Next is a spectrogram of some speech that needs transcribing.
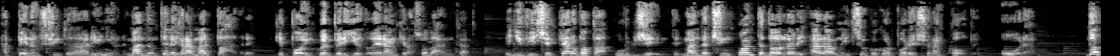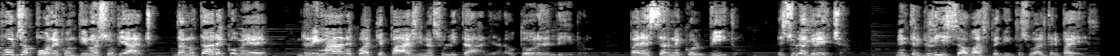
appena uscito dalla riunione, manda un telegramma al padre, che poi in quel periodo era anche la sua banca, e gli dice: Caro papà, urgente, manda 50 dollari alla Onitsuko Corporation a Kobe, ora. Dopo il Giappone continua il suo viaggio, da notare come rimane qualche pagina sull'Italia, l'autore del libro, pare esserne colpito, e sulla Grecia, mentre glissa o va spedito su altri paesi.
